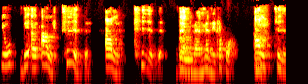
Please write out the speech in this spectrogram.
Jo, det är alltid, alltid den Mm. med en människa på. Alltid.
